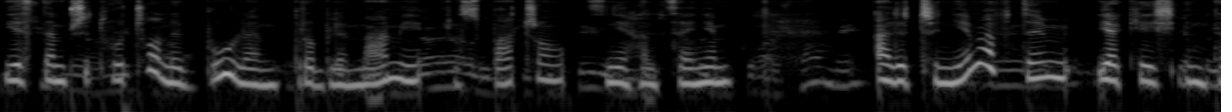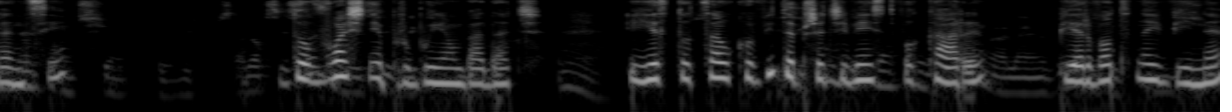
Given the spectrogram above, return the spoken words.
Jestem przytłoczony bólem, problemami, rozpaczą, zniechęceniem. Ale czy nie ma w tym jakiejś intencji? To właśnie próbuję badać. I jest to całkowite przeciwieństwo kary, pierwotnej winy,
